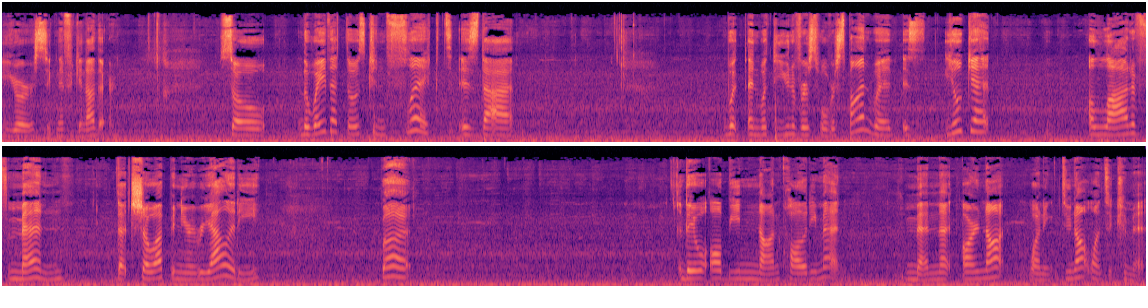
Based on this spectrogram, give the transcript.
your significant other. So the way that those conflict is that what and what the universe will respond with is you'll get a lot of men that show up in your reality but they will all be non quality men. Men that are not wanting, do not want to commit,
